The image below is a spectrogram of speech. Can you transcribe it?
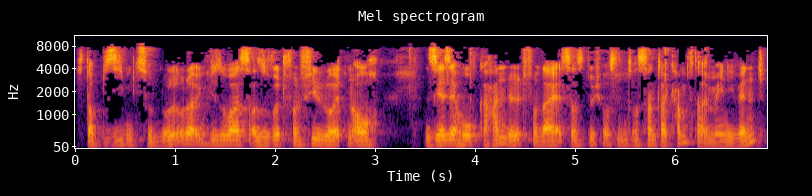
ich glaube 7 zu 0 oder irgendwie sowas, also wird von vielen Leuten auch sehr, sehr hoch gehandelt, von daher ist das durchaus ein interessanter Kampf da im Main Event.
